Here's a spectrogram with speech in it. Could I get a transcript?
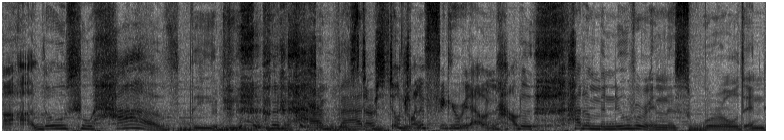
Uh, those who have the, you know, have that are still trying to figure it out and how to how to maneuver in this world and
